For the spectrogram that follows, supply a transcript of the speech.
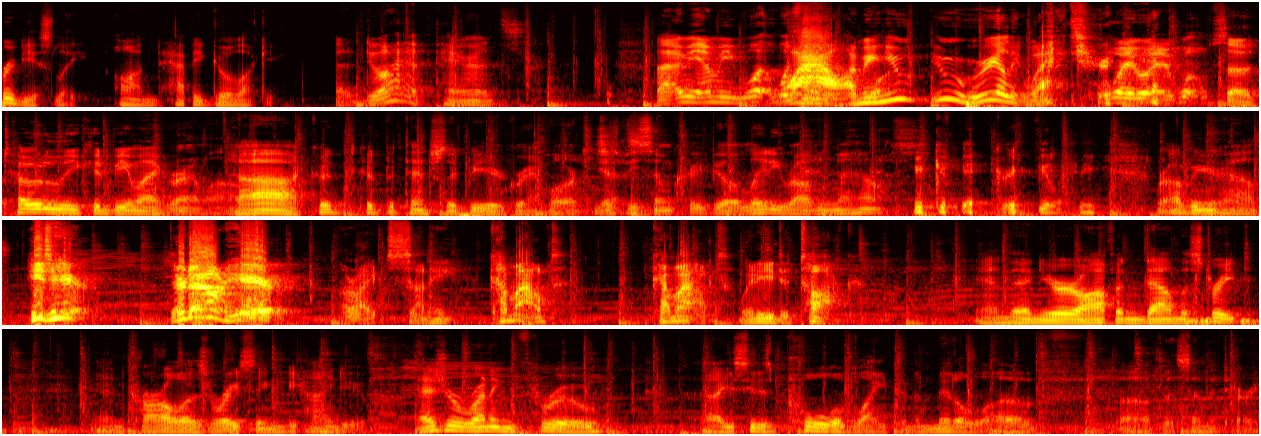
Previously on Happy Go Lucky. Do I have parents? I mean, I mean, what? Wow, I mean, you you really whacked your. Wait, wait. What? So totally could be my grandma. Ah, could could potentially be your grandma. Or could just be some creepy old lady robbing my house. It could be a creepy lady robbing your house. He's here. They're down here. All right, Sonny, come out. Come out. We need to talk. And then you're off and down the street, and Carl is racing behind you. As you're running through, uh, you see this pool of light in the middle of of the cemetery.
